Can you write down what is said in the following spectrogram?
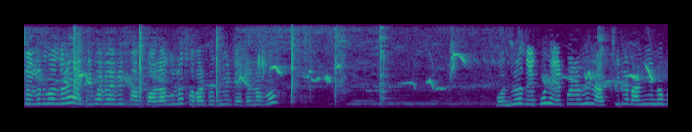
চলুন বন্ধুরা, একইভাবে আমি সব কলাগুলো সবার প্রথমে কেটে নেব। বন্ধুরা দেখুন, এরপর আমি লাচ্ছিটা বানিয়ে নেব।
